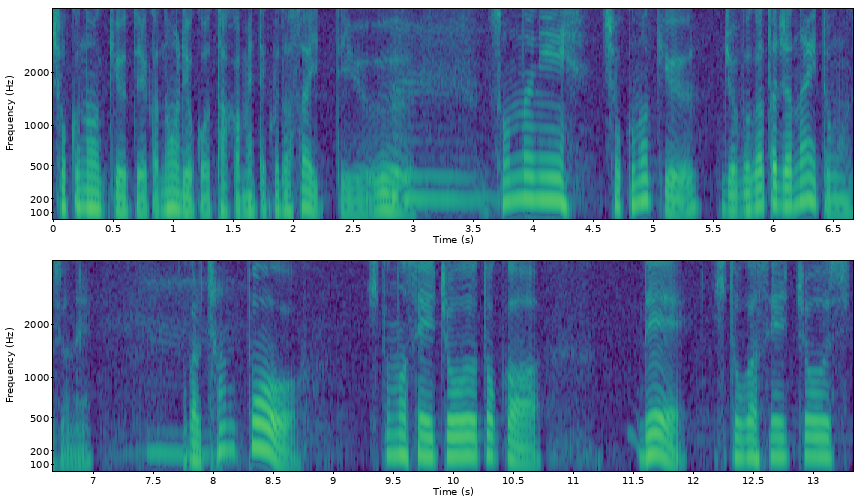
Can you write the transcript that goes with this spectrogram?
職能級というか能力を高めてくださいっていう、うん。そんなに職務級ジョブ型じゃないと思うんですよね。うん。だからちゃんと人の成長とかで人が成長し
